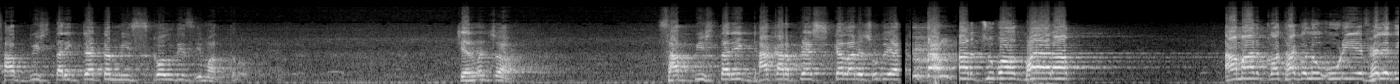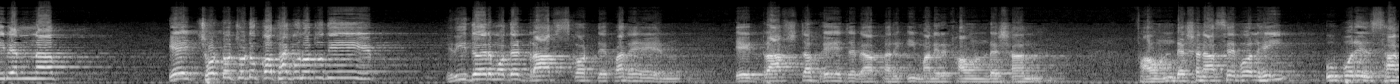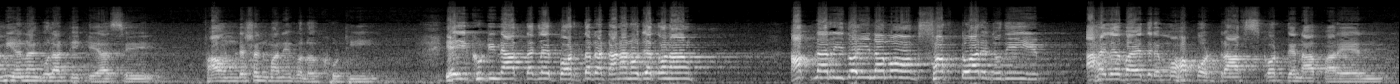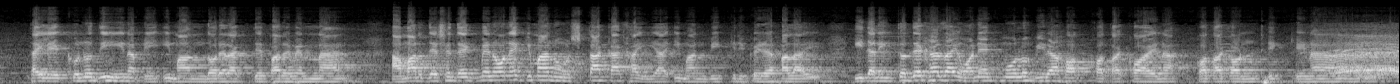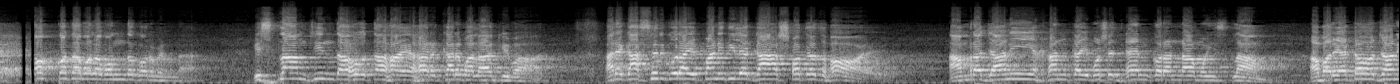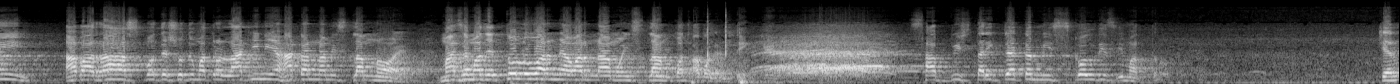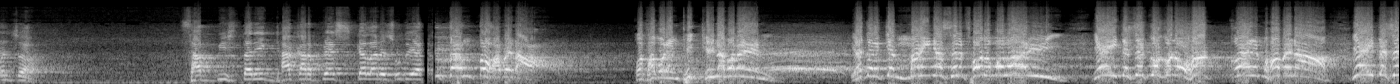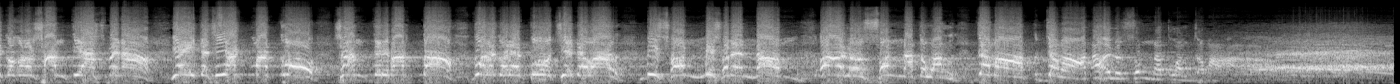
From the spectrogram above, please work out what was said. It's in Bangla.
ছাব্বিশ তারিখটা একটা মিস কল দিছি মাত্র। চেয়ারম্যান সাহেব, ছাব্বিশ তারিখ ঢাকার প্রেস ক্লাবে শুধু আর যুবক ভাইয়ারা, আমার কথাগুলো উড়িয়ে ফেলে দিবেন না। এই ছোট ছোট কথাগুলো যদি হৃদয়ের মধ্যে ড্রাফটস করতে পারেন, এই ড্রাফটসটা হয়ে যাবে আপনার ইমানের ফাউন্ডেশন ফাউন্ডেশন আছে বলেই উপরে সামিয়ানা গুলা টিকে আছে। ফাউন্ডেশন মানে হলো খুঁটি। এই খুঁটি না থাকলে পর্দাটা টানানো যেত না। আপনার হৃদয় নামক সফটওয়্যারে যদি আহলে বায়দের মহব্বত ড্রাফটস করতে না পারেন, তাইলে কোনোদিন আপনি ইমান ধরে রাখতে পারবেন না। আমার দেশে দেখবেন অনেক মানুষ টাকা খাইয়া ইমান বিক্রি করে ফেলায়। ইদানিং তো দেখা যায় অনেক মৌলবীরা হক কথা কয় না, কথা কন ঠিক কিনা। হক কথা বলা বন্ধ করবেন না। ইসলাম জিন্দা হতা হয় হার কারবালা কে বাদ। আরে গাছের গোড়ায় পানি দিলে গাছ সতেজ হয়। আমরা জানি এখানকায় বসে ধ্যান করার নামও ইসলাম। আবার এটাও জানি, আবার রাজপথে শুধুমাত্র লাঠি নিয়ে হাঁটার নাম ইসলাম নয়, মাঝে মাঝে তলোয়ার নেওয়ার নামও ইসলাম কথা বলেন ঠিক। ছাব্বিশ তারিখটা একটা মিস কল দিছি মাত্র। চেয়ারম্যান সাহেব ছাব্বিশ তারিখ ঢাকার প্রেস ক্যালারে শুধু সিদ্ধান্ত হবে না। কথা বলেন ঠিক কিনা বলেন? এদেরকে মাইনাসের ফর্মুলাই। এই দেশে কখনো হক কয়েম হবে না। এই দেশে কখনো শান্তি আসবে না। এই দেশে একমাত্র শান্তির বার্তা ঘরে ঘরে পৌঁছে দেওয়ার মিশন, মিশনের নাম আহলো সন্নাতওয়াল জামাত জামাত, আহলো সন্নাতওয়াল জামাত।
